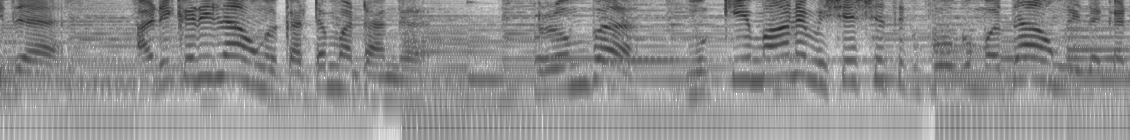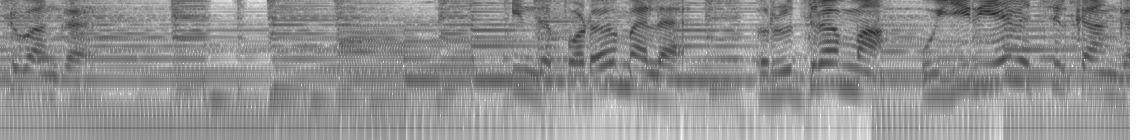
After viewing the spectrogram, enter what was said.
இத அடிக்கடிலாம் அவங்க கட்ட மாட்டாங்க. ரொம்ப முக்கியமான விசேஷத்துக்கு போகும்போது அவங்க இத கட்டுவாங்க. இந்த புடவை மேல ருத்ரம்மா உயிரியே வச்சிருக்காங்க.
